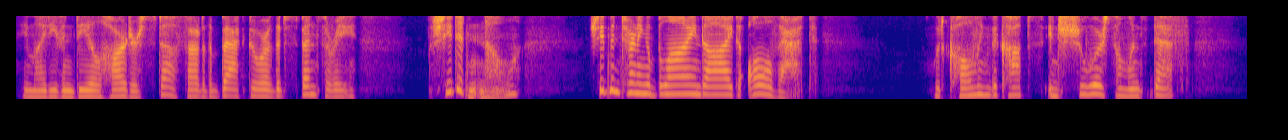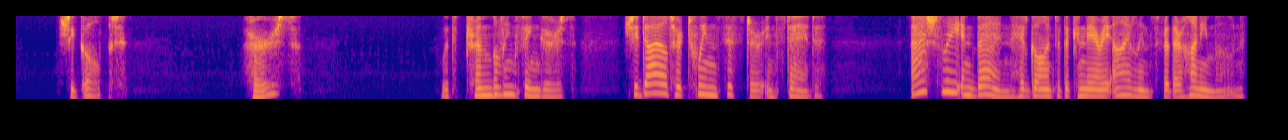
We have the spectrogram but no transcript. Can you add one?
He might even deal harder stuff out of the back door of the dispensary. She didn't know. She'd been turning a blind eye to all that. Would calling the cops ensure someone's death? She gulped. Hers? With trembling fingers, she dialed her twin sister instead. Ashley and Ben had gone to the Canary Islands for their honeymoon.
